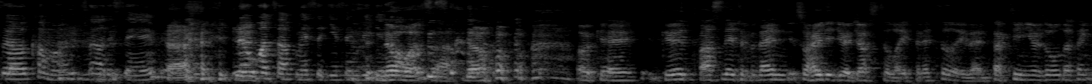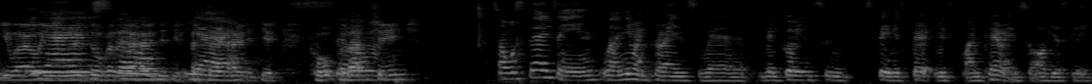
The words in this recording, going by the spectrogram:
so come on, it's all the same. Yeah, no. WhatsApp messages and video No calls. WhatsApp. No. okay. Good. Fascinating. But then, so how did you adjust to life in Italy then? Thirteen years old, I think you were when you moved over there. How did you fit yeah. in? How did you cope with that change? So I was 13. Well, I knew my parents were were going to stay with with my parents. So obviously,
